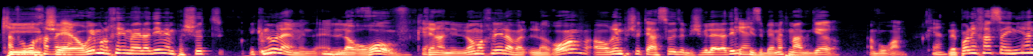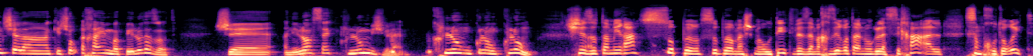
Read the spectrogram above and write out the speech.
כי עבור החוויה. כשהורים הולכים עם הילדים הם פשוט יקנו להם את זה, מהמם. לרוב, כן. כן, אני לא מכליל, אבל לרוב ההורים פשוט יעשו את זה בשביל הילדים, כן. כי זה באמת מאתגר עבורם. כן. ופה נכנס העניין של הכישורי חיים בפעילות הזאת, שאני לא עושה כלום בשבילם, כלום, כלום, כלום. שזאת אמירה סופר סופר משמעותית וזה מחזיר אותנו לשיחה על סמכות הורית.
